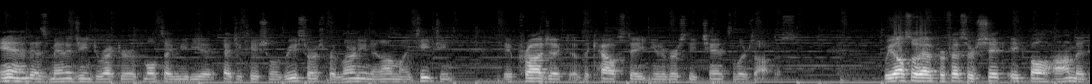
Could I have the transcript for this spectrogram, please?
and as Managing Director of Multimedia Educational Resource for Learning and Online Teaching, a project of the Cal State University Chancellor's Office. We also have Professor Sheikh Iqbal Ahamed,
